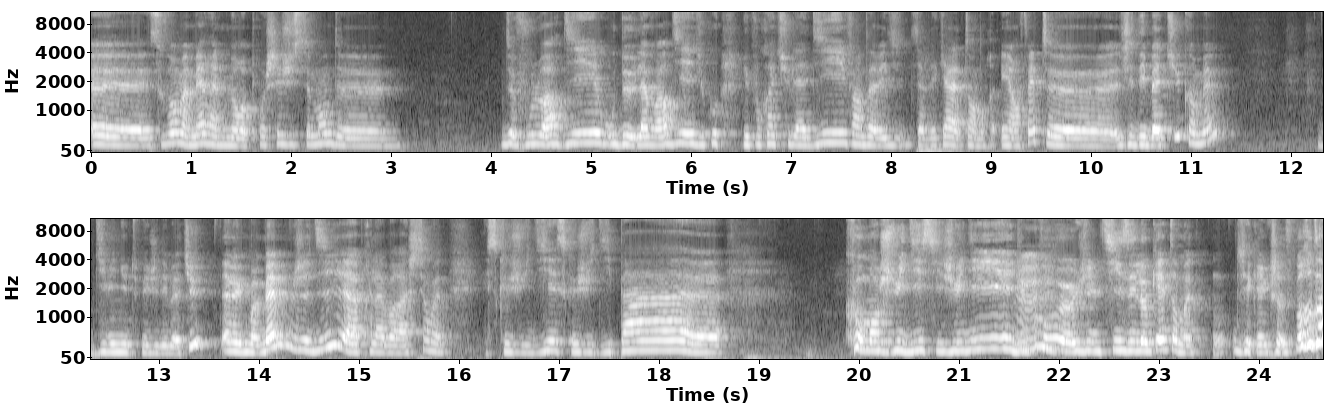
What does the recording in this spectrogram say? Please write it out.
euh, souvent, ma mère, elle me reprochait justement de de vouloir dire ou de l'avoir dit et du coup mais pourquoi tu l'as dit? Enfin t'avais t'avais qu'à attendre et en fait euh, j'ai débattu quand même 10 minutes mais j'ai débattu avec moi-même je dis après l'avoir acheté en mode est-ce que je lui dis est-ce que je lui dis pas Euh, comment je lui dis si je lui dis et du Mm. coup euh, j'ai utilisé Locket en mode j'ai quelque chose pour toi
